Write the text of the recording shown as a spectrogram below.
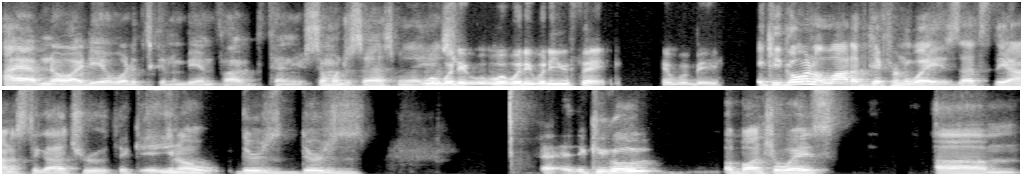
I have no idea what it's going to be in five to 10 years. Someone just asked me that. Well, what, do, what, what, do, what do you think it would be? It could go in a lot of different ways. That's the honest to God truth. It, you know, there's, there's, uh, it could go a bunch of ways. Um,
